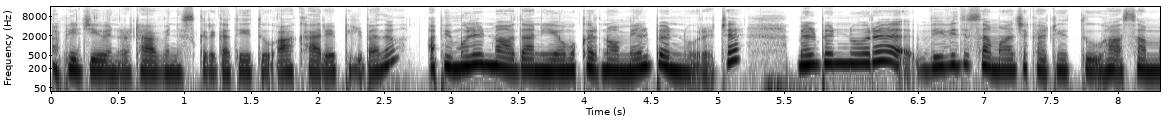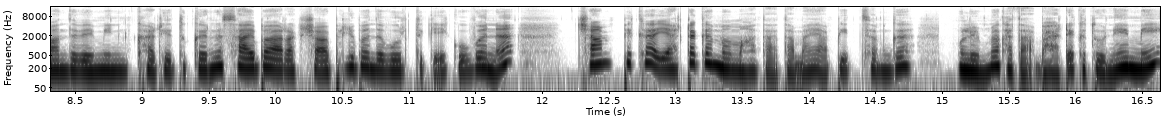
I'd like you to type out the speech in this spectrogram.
අපේ ජීවන රටාව වෙනස් කර ගත යුතු ආකාරය පිළිබඳව අපි මුලින්ම අවධානය යොමු කරනවා මෙල්බර්න් නුවරට මෙල්බර්න් නුවර විවිධ සමාජ කටයුතු හා සම්බන්ධ වෙමින් කටයුතු කරන සයිබ ආරක්ෂා පිළිබඳ වෘත්තිකයෙකු වන චම්පික යටගම මහතා තමයි අපිත් සමග මුලින්ම කතා බහට එකතුනේ මේ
